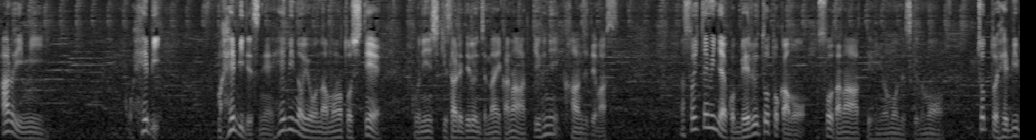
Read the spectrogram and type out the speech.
ある意味こう蛇、まあ、蛇ですね。蛇のようなものとしてこう認識されてるんじゃないかなっていうふうに感じてます。そういった意味ではこうベルトとかもそうだなっていうふうに思うんですけどもちょっと蛇っ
